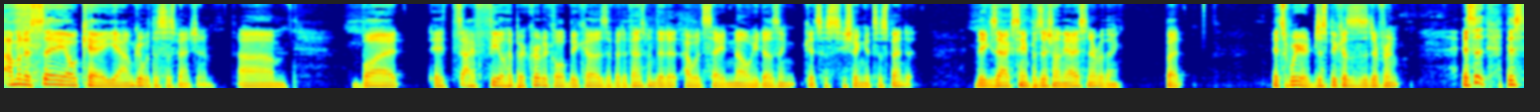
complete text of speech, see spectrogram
I'm gonna say okay, yeah, I'm good with the suspension. Um, but it's I feel hypocritical because if a defenseman did it, I would say no, he doesn't get he shouldn't get suspended. The exact same position on the ice and everything, but it's weird just because it's a different. It's a, this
